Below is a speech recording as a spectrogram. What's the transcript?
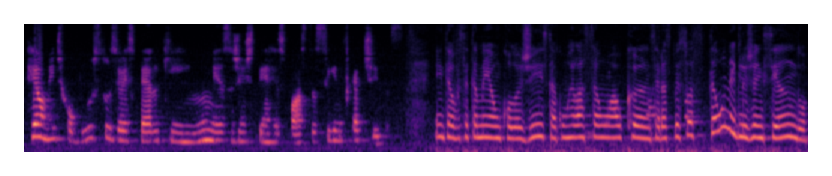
realmente robustos e eu espero que em um mês a gente tenha respostas significativas. Então, você também é oncologista com relação ao câncer. As pessoas estão negligenciando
